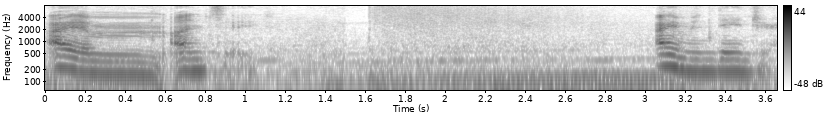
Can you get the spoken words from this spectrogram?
I am unsafe. I am in danger.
